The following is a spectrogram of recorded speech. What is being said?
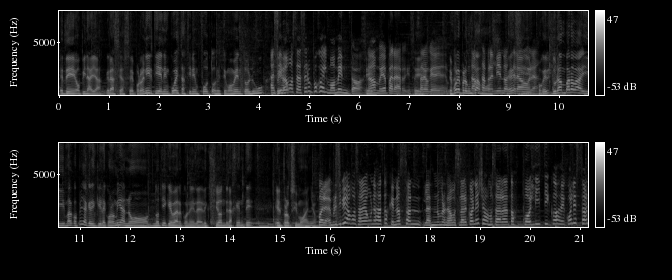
de Opinaya. Gracias eh, por venir. Tienen encuestas, tienen fotos de este momento, Lu. Así vamos a hacer un poco el momento, ¿no? Me voy a parar. Eso es algo que Después le preguntamos, estamos aprendiendo a ¿eh? hacer ahora. Porque Durán Barba y Marcos Peña creen que la economía no, no tiene que ver con la elección de la gente el próximo año. Bueno, en principio vamos a dar algunos datos que no son los números, los vamos a hablar con ellos. Vamos a dar datos políticos de cuáles son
